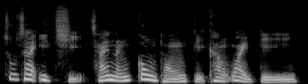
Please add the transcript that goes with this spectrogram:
住在一起才能共同抵抗外敌。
